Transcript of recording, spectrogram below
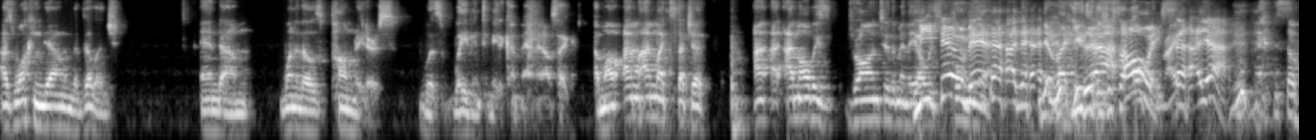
I was walking down in the village, and um, one of those palm readers was waving to me to come in, and I was like, I'm all, I'm I'm like such a I, I'm always drawn to them, and they me always too, man. yeah, right. You yeah, always, open, right? yeah. so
